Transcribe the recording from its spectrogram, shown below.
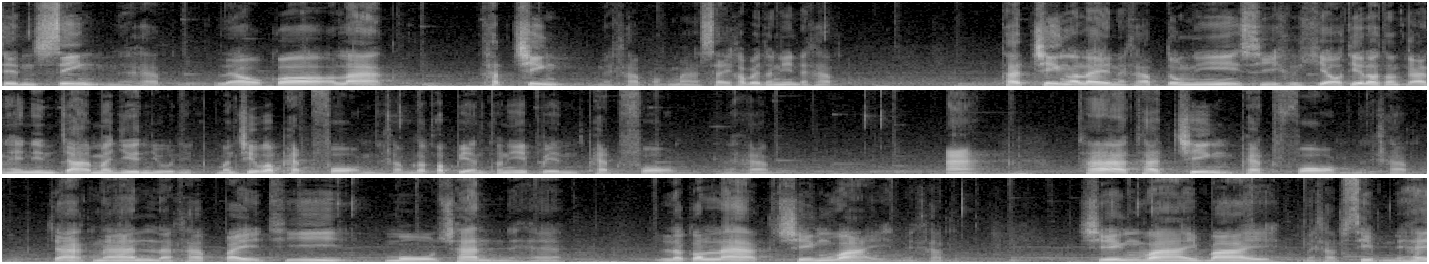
sensing นะครับ แล้วก็ลาก touching นะครับออกมาใส่เข้าไปตรงนี้นะครับ touching อะไรนะครับ ตรงนี้สีเขียวที่เราต้องการให้นินจามายืนอยู่นี่มันชื่อว่าแพลตฟอร์มนะครับ แล้วก็เปลี่ยนตัวนี้เป็นแพลตฟอร์มนะครับ อะ ถ้า touching platform นะครับ จากนั้นนะครับไปที่ motion นะฮะ แล้วก็ลาก change y นะครับ change y by นะครับ10นี่ให้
